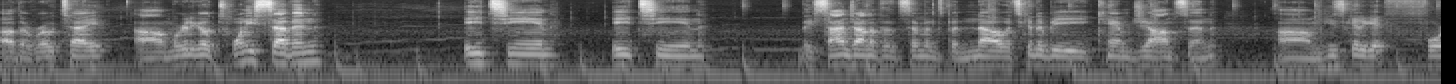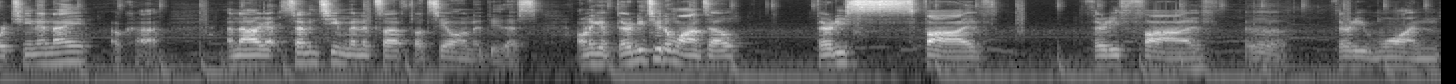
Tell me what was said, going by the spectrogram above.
uh, the Rote. Um, we're gonna go 27, 18, 18. They signed Jonathan Simmons, but no, it's gonna be Cam Johnson. Um, he's gonna get 14 a night. Okay. And now I got 17 minutes left. Let's see how I want to do this. I want to give 32 to Lonzo, 35, 35, ugh, 31.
